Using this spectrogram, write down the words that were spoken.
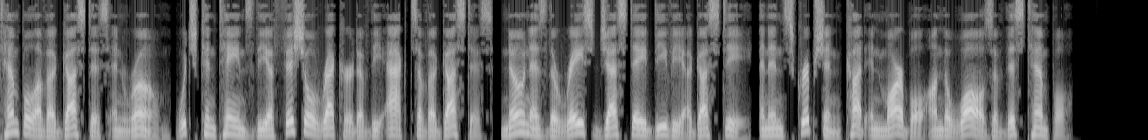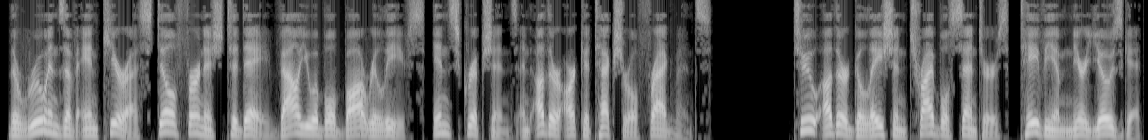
Temple of Augustus and Rome which contains the official record of the acts of Augustus, known as the Res Gestae Divi Augusti, an inscription cut in marble on the walls of this temple. The ruins of Ancyra still furnish today valuable bas-reliefs, inscriptions and other architectural fragments. Two other Galatian tribal centers, Tavium near Yozgat,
